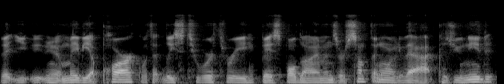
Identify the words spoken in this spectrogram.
that you you know maybe a park with at least two or three baseball diamonds or something like that because you need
